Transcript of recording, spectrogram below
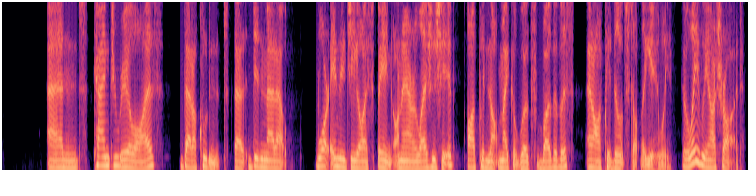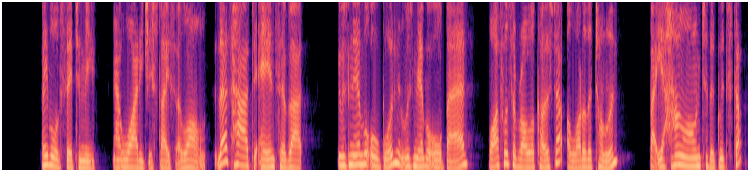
and came to realize that I couldn't, that it didn't matter what energy I spent on our relationship, I could not make it work for both of us, and I could not stop the gambling. Believe me, I tried. People have said to me, now, why did you stay so long? That's hard to answer, but it was never all good and it was never all bad. Life was a roller coaster a lot of the time, but you hung on to the good stuff.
